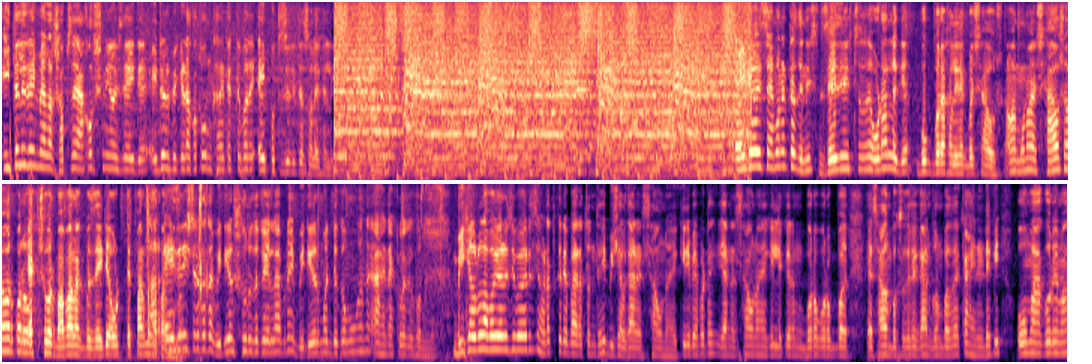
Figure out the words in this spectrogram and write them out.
ইতালির এই মেলার সবচেয়ে আকর্ষণীয় হয়েছে এইটা এইটার পেকেটা কতক্ষণ খালি থাকতে পারে? এই প্রতিযোগিতা চলে খালি। এইটা হচ্ছে এমন একটা জিনিস যে জিনিসটাতে ওঠার লেগে বুক ভরা খালি থাকবে সাহস। আমার মনে হয় সাহস হওয়ার পর একশো বার বাবা লাগবে যে এইটা উঠতে পারব না এই জিনিসটার কথা ভিডিও শুরু থেকে লাভ নেই ভিডিওর মধ্যে কমু মানে আহেন এক লগে শুনব বিকালবেলা বই রয়েছে বই রয়েছে হঠাৎ করে বারাতন দেখি বিশাল গানের সাউন্ড হয়। কিরে ব্যাপারটা কি? গানের সাউন্ড হয় কি এরকম বড় বড় সাউন্ড বক্স করে গান গুন বাজায় কাহিনীটা কি ও মা করে মা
